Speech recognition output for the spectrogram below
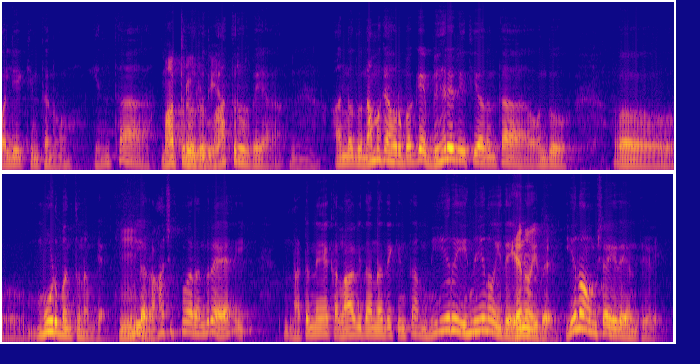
ವಲಯಕ್ಕಿಂತನೂ ಎಂಥ ಮಾತೃ ಹೃದಯ ಮಾತೃ ಹೃದಯ ಅನ್ನೋದು ನಮಗೆ ಅವ್ರ ಬಗ್ಗೆ ಬೇರೆ ರೀತಿಯಾದಂಥ ಒಂದು ಮೂಡ್ ಬಂತು ನಮಗೆ. ಇಲ್ಲ ರಾಜ್ಕುಮಾರ್ ಅಂದರೆ ನಟನೆ ಕಲಾವಿದ ಅನ್ನೋದಕ್ಕಿಂತ ಮೀರಿ ಇನ್ನೇನೋ ಇದೆ. ಏನೋ ಇದೆ. ಏನೋ ಅಂಶ ಇದೆ ಅಂತೇಳಿ.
